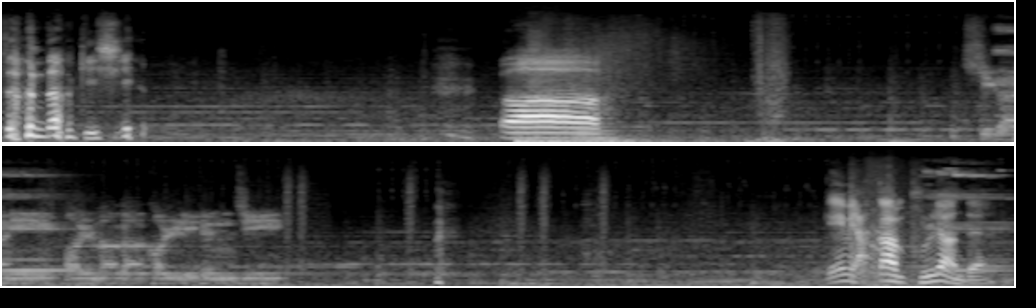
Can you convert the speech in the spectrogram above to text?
존나 웃기, 씨. 아. 게임이 약간 불리한데.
